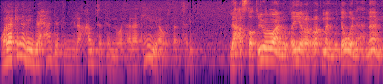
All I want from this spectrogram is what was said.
ولكنني بحاجة إلى خمسة وثلاثين يا أستاذ سليم. لا أستطيع أن أغير الرقم المدون أمامي.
